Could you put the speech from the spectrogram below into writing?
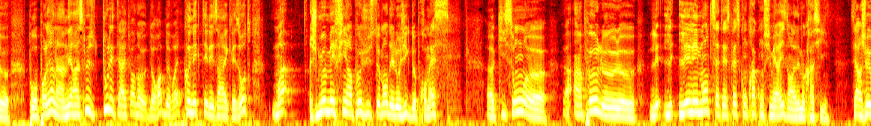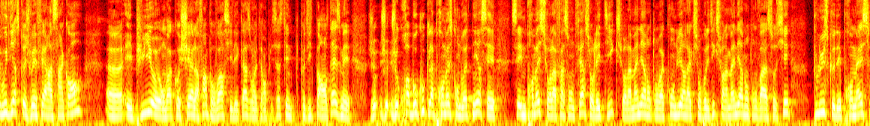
euh, pour pour rien, un Erasmus. Tous les territoires d'Europe devraient être connectés les uns avec les autres. Moi, je me méfie un peu justement des logiques de promesses. Euh, qui sont euh, un peu l'élément de cette espèce contrat consumériste dans la démocratie. C'est-à-dire, je vais vous dire ce que je vais faire à 5 ans, euh, et puis euh, on va cocher à la fin pour voir si les cases ont été remplies. Ça, c'était une petite parenthèse, mais je, crois beaucoup que la promesse qu'on doit tenir, c'est une promesse sur la façon de faire, sur l'éthique, sur la manière dont on va conduire l'action politique, sur la manière dont on va associer, plus que des promesses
